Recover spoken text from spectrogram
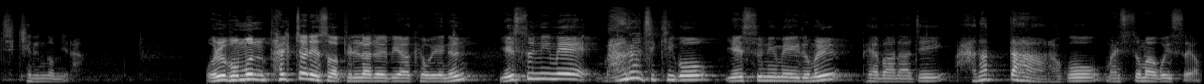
지키는 겁니다. 오늘 본문 8절에서 빌라델비아 교회는 예수님의 말을 지키고 예수님의 이름을 배반하지 않았다라고 말씀하고 있어요.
